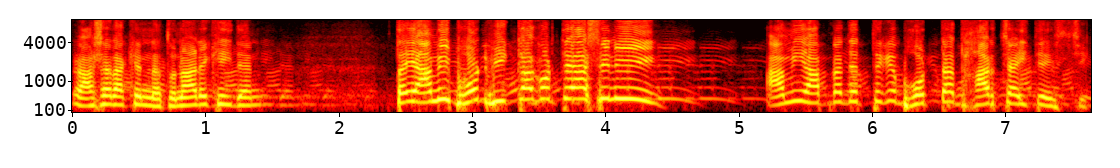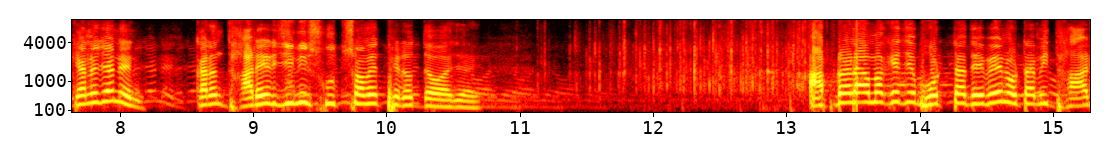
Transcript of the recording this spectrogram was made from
আশা রাখেন না তো, না রেখেই দেন। তাই আমি ভোট ভিক্ষা করতে আসিনি। আমি আপনাদের থেকে ভোটটা ধার চাইতে এসেছি। কেন জানেন? কারণ ধারের জিনিস সুদ সমেত ফেরত দেওয়া যায়। আপনারা আমাকে যে ভোটটা দেবেন, ওটা আমি ধার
